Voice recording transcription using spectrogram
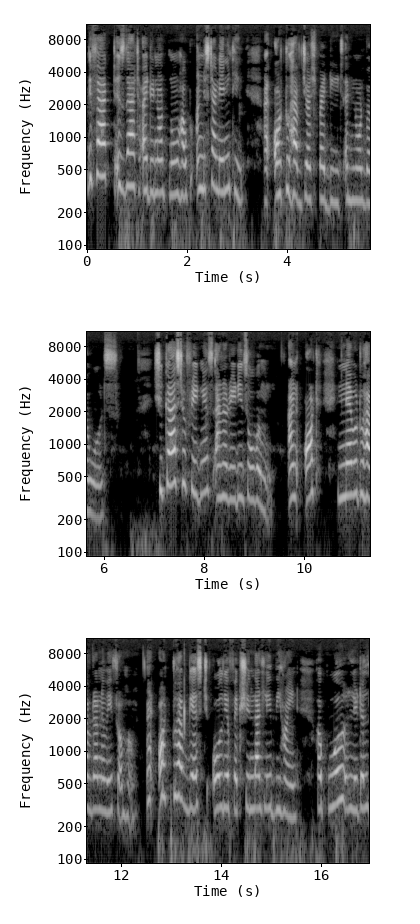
The fact is that I did not know how to understand anything. I ought to have judged by deeds and not by words. She cast her fragrance and her radiance over me, and ought never to have run away from her. I ought to have guessed all the affection that lay behind her poor little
